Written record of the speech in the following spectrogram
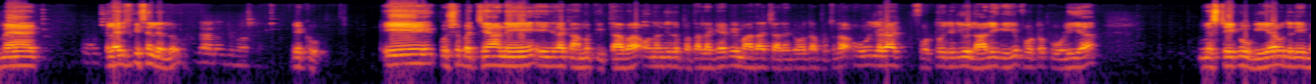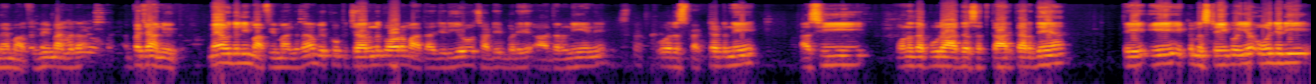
ਮੈਂ ਕਲੈਰੀਫਿਕੇਸ਼ਨ ਲੈ ਲਓ। ਦੇਖੋ ਇਹ ਕੁਝ ਬੱਚਿਆਂ ਨੇ ਇਹ ਜਿਹੜਾ ਕੰਮ ਕੀਤਾ ਵਾ ਉਹਨਾਂ ਨੂੰ ਜਦੋਂ ਪਤਾ ਲੱਗਿਆ ਵੀ ਮਾਤਾ ਚਰਨ ਕੌਰ ਦਾ ਪੁਤਲਾ ਉਹ ਜਿਹੜਾ ਫੋਟੋ ਜਿਹੜੀ ਉਹ ਲਾ ਲਈ ਗਈ ਹੈ ਫੋਟੋ ਕੋਲ ਹੀ ਆ। ਮਿਸਟੇਕ ਹੋ ਗਈ ਆ ਉਹਦੇ ਲਈ ਮੈਂ ਮਾਫੀ ਵੀ ਮੰਗਦਾ। ਪਛਾਣਿਓ ਮੈਂ ਉਹਦੇ ਲਈ ਮਾਫੀ ਮੰਗਦਾ। ਵੇਖੋ ਚਰਨ ਕੌਰ ਮਾਤਾ ਜਿਹੜੀ ਉਹ ਸਾਡੇ ਬੜੇ ਆਦਰਣੀय ਨੇ ਉਹ ਰਿਸਪੈਕਟਡ ਨੇ। ਅਸੀਂ ਉਹਨਾਂ ਦਾ ਪੂਰਾ ਆਦਰ ਸਤਿਕਾਰ ਕਰਦੇ ਆ। ਤੇ ਇਹ ਇੱਕ ਮਿਸਟੇਕ ਹੋਈ ਆ, ਉਹ ਜਿਹੜੀ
